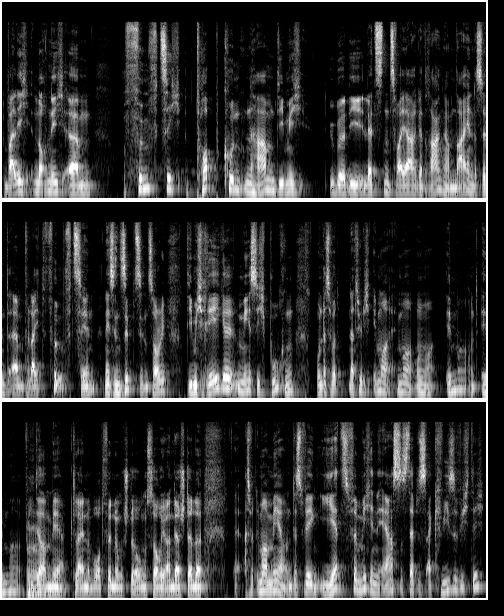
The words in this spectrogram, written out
weil ich noch nicht, ähm, 50 Top-Kunden haben, die mich über die letzten zwei Jahre getragen haben. Nein, das sind ähm, vielleicht 15, nee, sind 17, sorry, die mich regelmäßig buchen. Und das wird natürlich immer, immer, immer, immer und immer wieder mehr. Kleine Wortfindungsstörung, sorry an der Stelle. Äh, es wird immer mehr. Und deswegen jetzt für mich in den ersten Steps ist Akquise wichtig.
